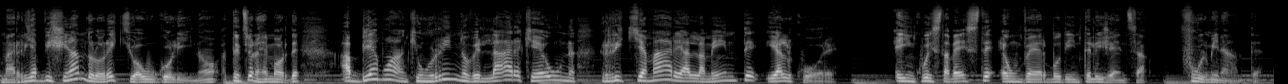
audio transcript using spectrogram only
Ma riavvicinando l'orecchio a Ugolino, attenzione che morde, abbiamo anche un rinnovellare che è un richiamare alla mente e al cuore. E in questa veste è un verbo di intelligenza fulminante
